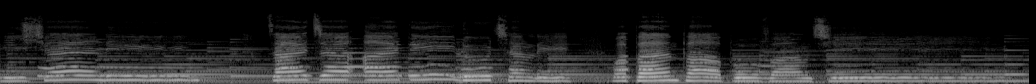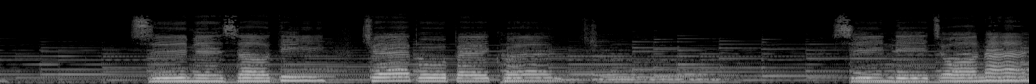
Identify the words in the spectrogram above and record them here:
意全力，在这爱的路程里，我奔跑不放弃。四面受敌，却不被困住，心里作难。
